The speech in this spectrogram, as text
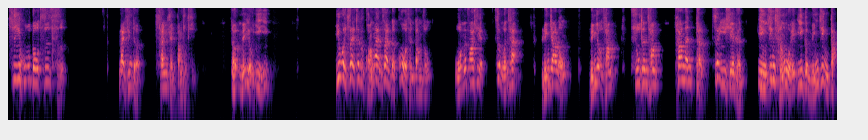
几乎都支持赖清德参选党主席，而没有异议。因为在这个狂暗战的过程当中，我们发现郑文灿、林佳龙、林佑昌、苏贞昌他们等这一些人已经成为一个民进党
